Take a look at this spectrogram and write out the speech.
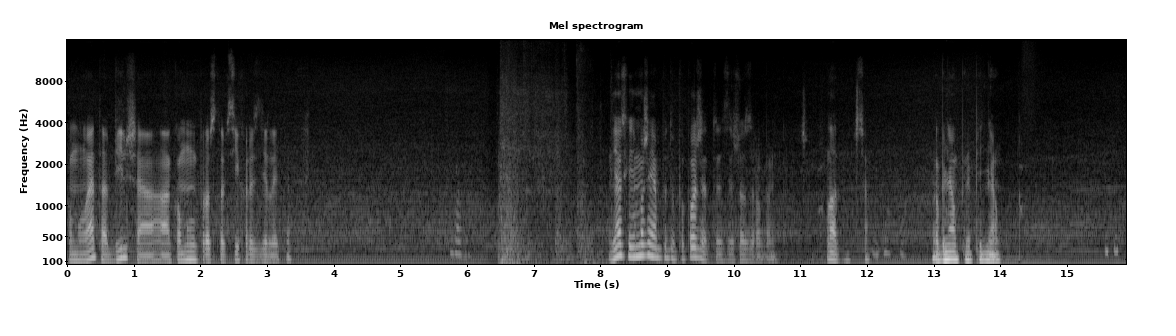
кому ета більше, а кому просто всіх розділити. Добре. Я скажу, може я буду попозже, то за що зробимо. Ладно, все. Обняв, припідняв.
